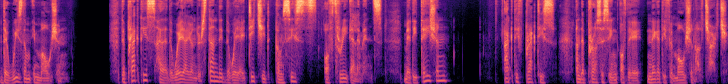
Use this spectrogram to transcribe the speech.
the wisdom emotion. The practice, uh, the way I understand it, the way I teach it, consists of three elements meditation, active practice, and the processing of the negative emotional charge.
